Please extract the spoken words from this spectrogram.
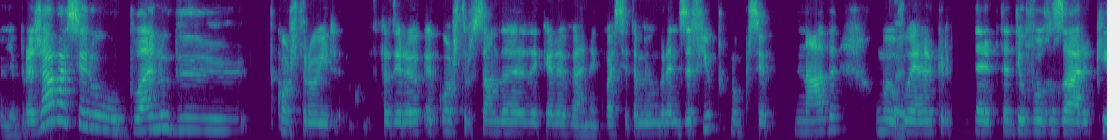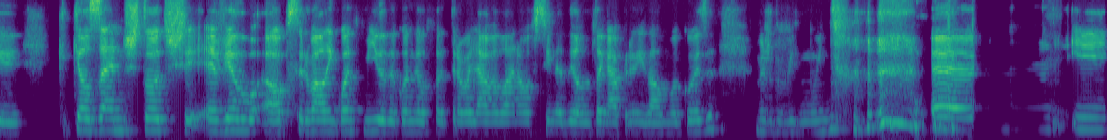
Olha, para já vai ser o plano de, de construir, fazer a, a construção da, da, caravana, que vai ser também um grande desafio, porque não percebo nada. O meu avô era arquiteto, portanto eu vou rezar que, que aqueles anos todos a vê-lo, a observá-lo enquanto miúda, quando ele trabalhava lá na oficina dele, tenha aprendido alguma coisa, mas duvido muito. uh, e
